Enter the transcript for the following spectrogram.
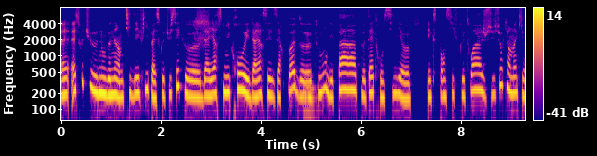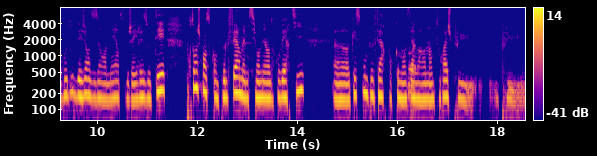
E, est-ce que tu veux nous donner un petit défi? Parce que tu sais que derrière ce micro et derrière ces AirPods, mmh. tout le monde n'est pas peut-être aussi expansif que toi. Je suis sûre qu'il y en a qui redoutent déjà en se disant oh, merde, faut que j'aille réseauter. Pourtant, je pense qu'on peut le faire même si on est introverti. Qu'est-ce qu'on peut faire pour commencer à avoir un entourage plus, plus,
